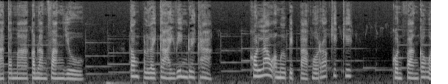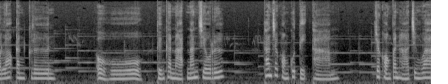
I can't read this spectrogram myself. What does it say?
อาตมากำลังฟังอยู่ ต้องเปลือยกายวิ่งด้วยค่ะ คนเล่าเอามือปิดปากหัวเราะคิกคิกคนฟังก็หัวเราะกันคลืน โอ้โห ถึงขนาดนั้นเชียวหรือ ท่านเจ้าของกุฏิถาม เจ้าของปัญหาจึงว่า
